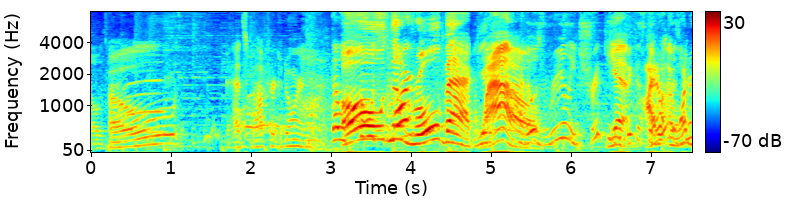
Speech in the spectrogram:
Oh, oh, bad spot for KoDoRiN. That was oh, so smart. the rollback! Yeah, wow, that was really tricky. Yeah, because I don't- I KoDoRiN's been wonder-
